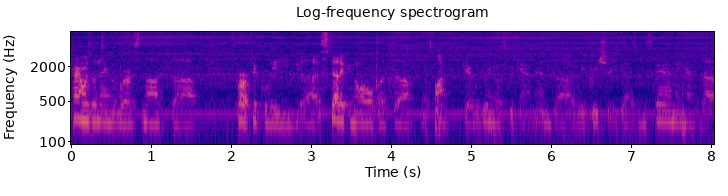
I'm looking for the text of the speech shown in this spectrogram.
cameras on an angle where it's not uh, perfectly uh, aesthetic and all, but uh, it's fine. Okay, we're doing the best we can, and uh, we appreciate you guys understanding, and uh,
